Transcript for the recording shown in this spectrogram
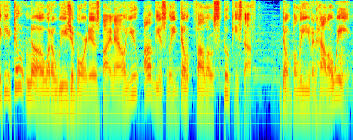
If you don't know what a Ouija board is by now, you obviously don't follow spooky stuff, don't believe in Halloween,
